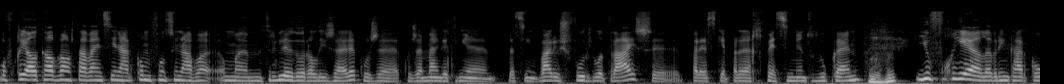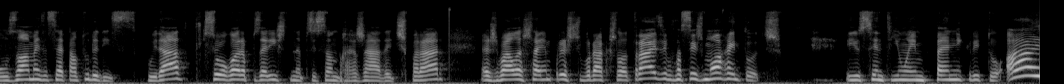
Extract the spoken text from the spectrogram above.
o Ferreal Calvão estava a ensinar como funcionava uma metralhadora ligeira, cuja, cuja manga tinha assim vários furos laterais, eh, parece que é para arrefecimento do cano. Uhum. E o Ferreal, a brincar com os homens, a certa altura disse: Cuidado, porque se eu agora puser isto na posição de rajada e disparar, as balas saem por estes buracos laterais e vocês morrem todos. E o 101 em pânico gritou: Ai,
